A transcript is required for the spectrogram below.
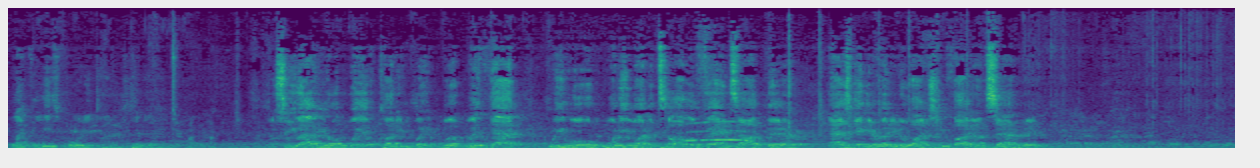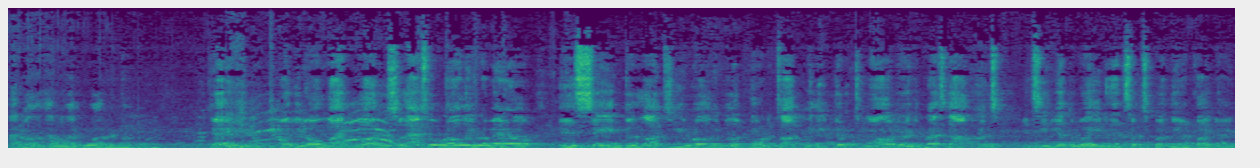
like at least 40 times today. So you have your own way of cutting weight. Well, with that, we will. What do you want to tell the fans out there as they get ready to watch you fight on Saturday? I don't I don't like water no more. Okay, well, you don't like water. So that's what Rolly Romero is saying. Good luck to you, Rolly. We look forward to talking with you tomorrow during the press conference and seeing you at the weigh-in and then subsequently on fight night.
